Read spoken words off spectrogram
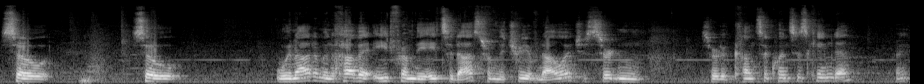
So, so when Adam and Chava ate from the Eitz Hadas, from the tree of knowledge, certain sort of consequences came down, right?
